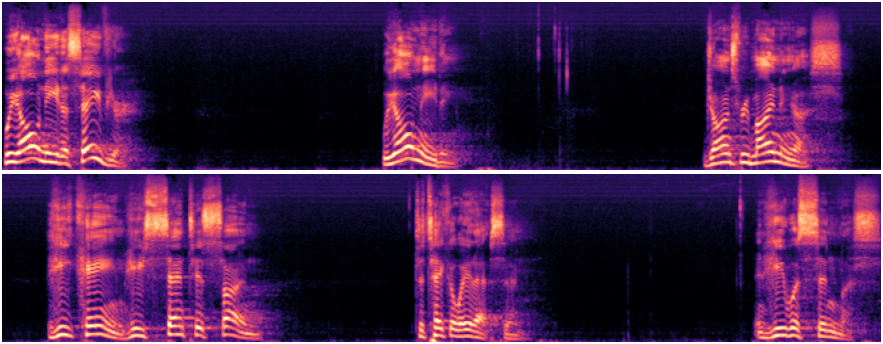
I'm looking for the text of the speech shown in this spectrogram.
We all need a Savior. We all need Him. John's reminding us He came, He sent His Son to take away that sin. And He was sinless,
